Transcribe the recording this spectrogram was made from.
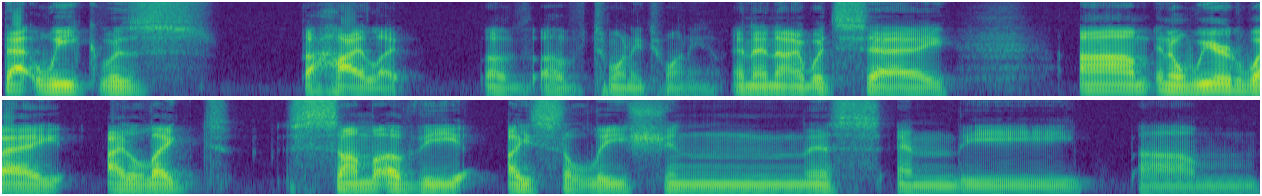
that week was the highlight of, of 2020 and then i would say um, in a weird way, I liked some of the isolationness and the um,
